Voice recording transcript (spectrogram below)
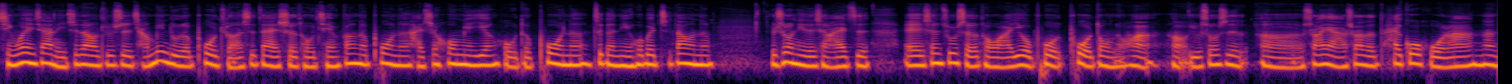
请问一下，你知道就是肠病毒的破主要是在舌头前方的破呢，还是后面咽喉的破呢？这个你会不会知道呢？有时候你的小孩子诶伸出舌头啊，也有破破洞的话，好，有时候是呃刷牙刷的太过火啦，那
